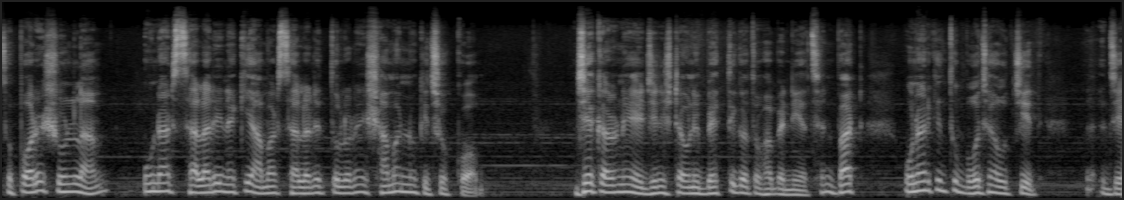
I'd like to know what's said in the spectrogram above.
সো পরে শুনলাম ওনার স্যালারি নাকি আমার স্যালারির তুলনায় সামান্য কিছু কম। যে কারণে এই জিনিসটা উনি ব্যক্তিগতভাবে নিয়েছেন বাট ওনার কিন্তু বোঝা উচিত যে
